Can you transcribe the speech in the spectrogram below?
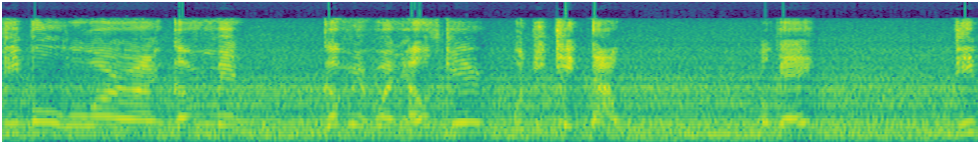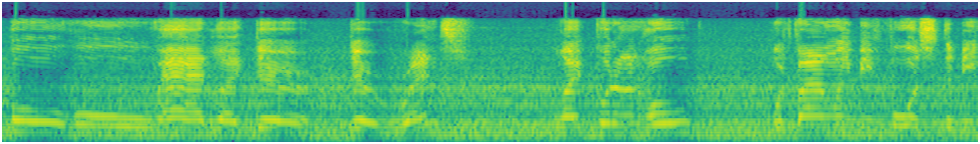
People who are on government government run healthcare would be kicked out. Okay? People who had like their their rents like put on hold would finally be forced to be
